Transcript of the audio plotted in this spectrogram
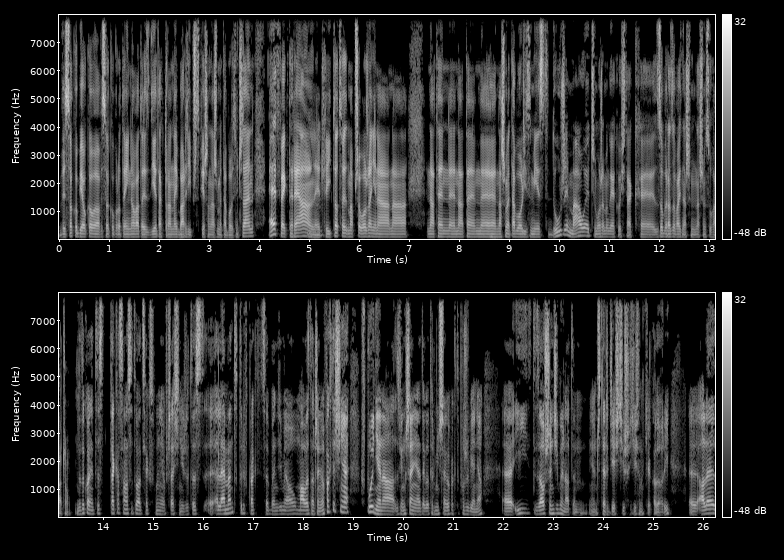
wysokobiałkowa, wysokoproteinowa to jest dieta, która najbardziej przyspiesza nasz metabolizm. Czy ten efekt realny, Mhm. czyli to, co ma przełożenie na, na, na, ten, na ten e, nasz metabolizm jest duży, mały, czy możemy go jakoś tak zobrazować naszym, naszym słuchaczom? No dokładnie, to jest taka sama sytuacja, jak wspomniałem wcześniej, że to jest element, który w praktyce będzie miał małe znaczenie. On faktycznie wpłynie na zwiększenie tego termicznego efektu pożywienia e, i zaoszczędzimy na tym nie wiem, 40-60 kilokalorii, ale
